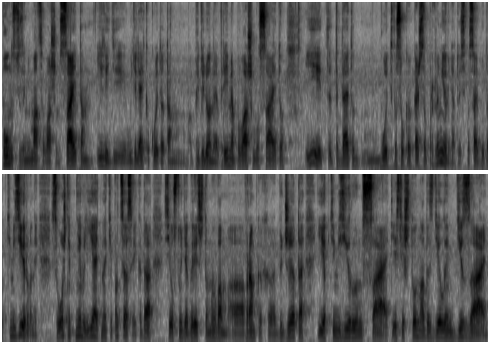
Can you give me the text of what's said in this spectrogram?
полностью заниматься вашим сайтом или уделять какое-то там определенное время по вашему сайту. И тогда это будет высокое качество программирования, то есть этот сайт будет оптимизированный. SEOшник не влияет на эти процессы. И когда SEO-студия говорит, что мы вам а, в рамках а, бюджета и оптимизируем сайт, если что, надо сделаем дизайн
